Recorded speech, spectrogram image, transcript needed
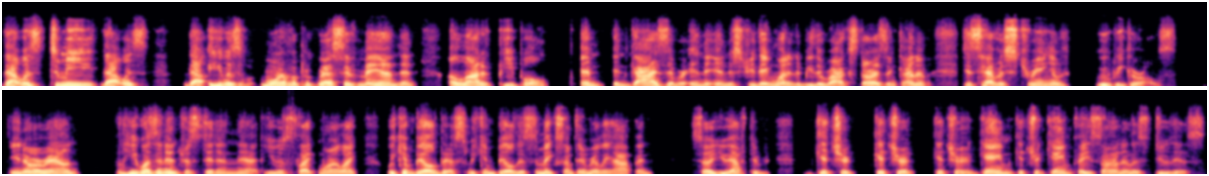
that was to me that was that he was more of a progressive man than a lot of people and and guys that were in the industry. They wanted to be the rock stars and kind of just have a string of groupie girls you know around. He wasn't interested in that. He was like more like we can build this. We can build this and make something really happen so you have to get your get your get your game get your game face on and let's do this.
